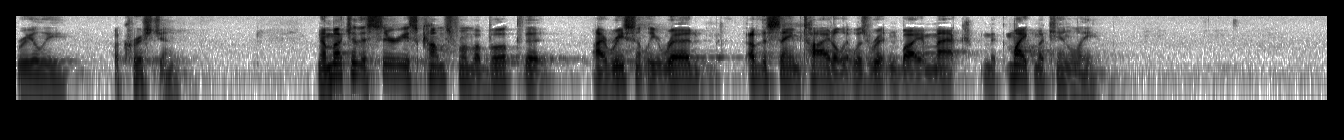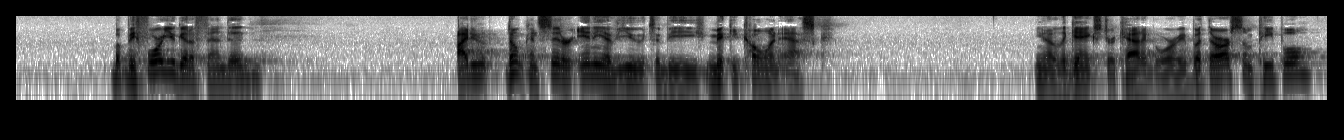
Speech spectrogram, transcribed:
really a Christian? Now, much of the series comes from a book that I recently read of the same title. It was written by Mac, Mike McKinley. But before you get offended, I do, don't consider any of you to be Mickey Cohen esque, you know, the gangster category. But there are some people,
